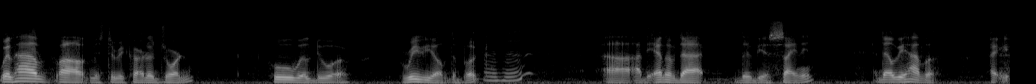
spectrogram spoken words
We'll have uh, Mr. Ricardo Jordan, who will do a review of the book. Uh, at the end of that, there'll be a signing. And then we have a a,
